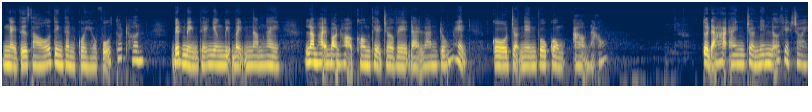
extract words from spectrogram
Ngày thứ sáu, tinh thần của Hiểu Vũ tốt hơn, biết mình thế nhưng bị bệnh 5 ngày, làm hại bọn họ không thể trở về Đài Loan đúng hẹn, cô trở nên vô cùng ảo não. Tôi đã hại anh trở nên lỡ việc rồi.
